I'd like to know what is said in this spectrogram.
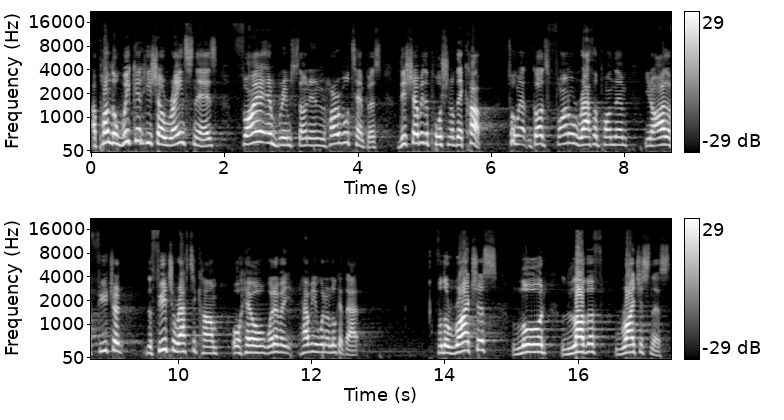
Upon the wicked he shall rain snares, fire and brimstone, and an horrible tempest. This shall be the portion of their cup. Talking about God's final wrath upon them, you know, either future, the future wrath to come or hell, whatever, however you want to look at that. For the righteous Lord loveth righteousness.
